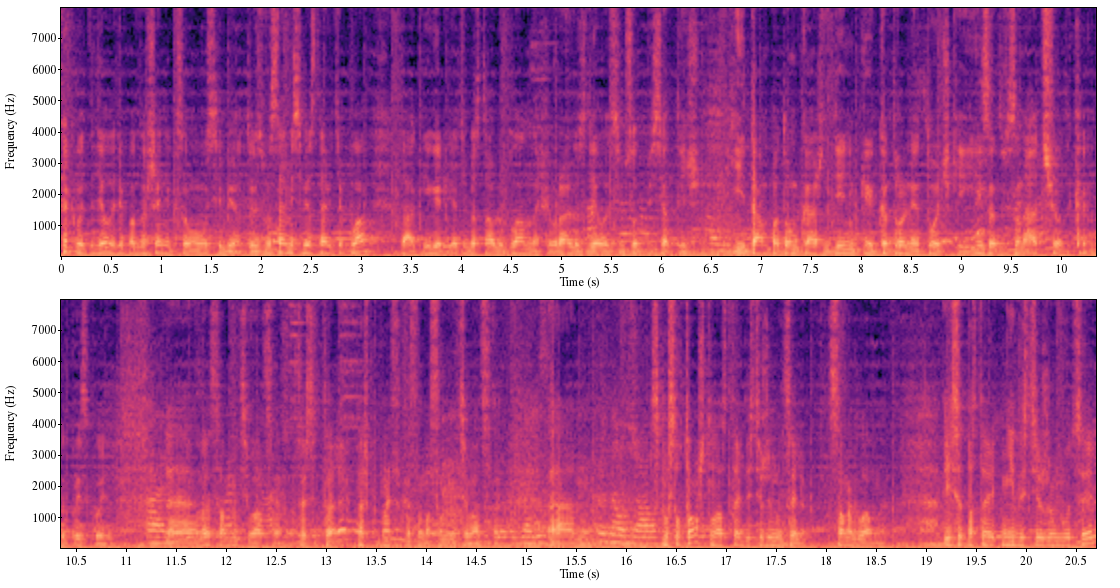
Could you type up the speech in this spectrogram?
Как вы это делаете по отношению к самому себе? То есть вы сами себе ставите план. Так, Игорь, я тебе ставлю план на февраль сделать 750 тысяч. И там потом каждый день контрольные точки и, соответственно, отчеты. Как это происходит? Э, ну, это самомотивация. То есть это наша предпринимательская сама самомотивация. Эм, смысл в том, что надо ставить достижимые цели. Самое главное. Если поставить недостижимую цель,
